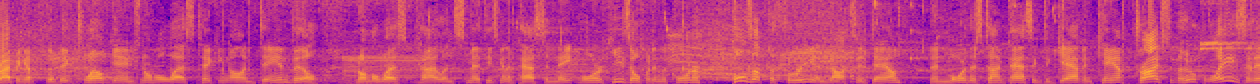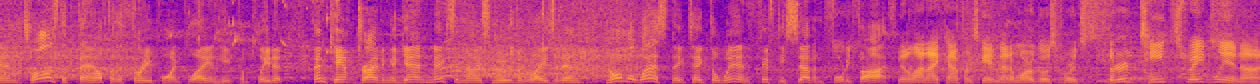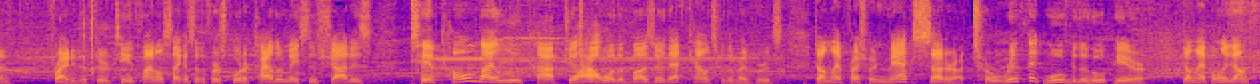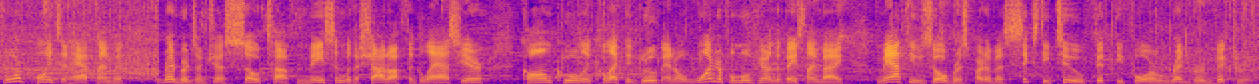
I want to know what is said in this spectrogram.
Wrapping up the Big 12 games, Normal West taking on Danville. Normal West, Kylan Smith, he's going to pass to Nate Moore. He's open in the corner, pulls up the three and knocks it down. Then Moore this time passing to Gavin Camp, drives to the hoop, lays it in, draws the foul for the three-point play, and he'd complete it. Then Camp driving again, makes a nice move and lays it in. Normal West, they take the win, 57-45. Middle Illini Conference game, Metamora goes for its 13th straight win on Friday the 13th. Final seconds of the first quarter, Tyler Mason's shot is tipped home by Luke Hop just wow. before the buzzer. That counts for the Redbirds. Dunlap freshman Max Sutter, a terrific move to the hoop here. Dunlap only down four points at halftime, but the Redbirds are just so tough. Mason with a shot off the glass here. Calm, cool, and collected group, and a wonderful move here on the baseline by Matthew Zobris, part of a 62-54 Redbird victory.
